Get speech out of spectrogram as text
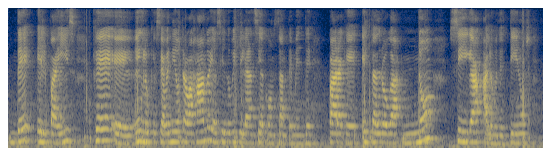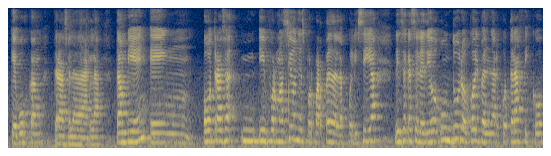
del el país que, eh, en los que se ha venido trabajando y haciendo vigilancia constantemente para que esta droga no siga a los destinos que buscan trasladarla. También en otras mm, informaciones por parte de la policía dice que se le dio un duro golpe al narcotráfico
